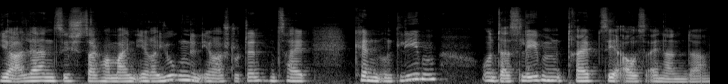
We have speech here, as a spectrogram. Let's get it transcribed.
ja, lernen sich, sagen wir mal, in ihrer Jugend, in ihrer Studentenzeit kennen und lieben und das Leben treibt sie auseinander.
